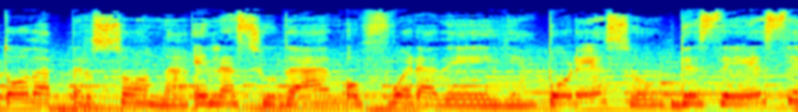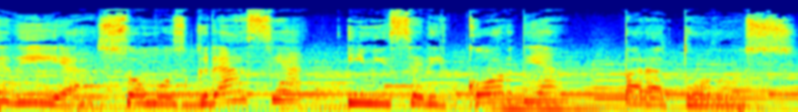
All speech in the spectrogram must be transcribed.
toda persona en la ciudad o fuera de ella. Por eso, desde este día somos gracia y misericordia para todos.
